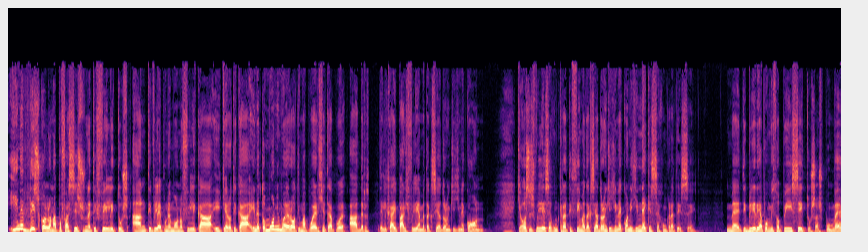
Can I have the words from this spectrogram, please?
είναι δύσκολο να αποφασίσουν τη φίλη τους αν τη βλέπουν μόνο φιλικά ή καιρωτικά. Είναι το μόνιμο ερώτημα που έρχεται από άντρες. Τελικά υπάρχει φιλία μεταξύ αντρών και γυναικών. Και όσες φιλίες έχουν κρατηθεί μεταξύ αντρών και γυναικών, οι γυναίκες έχουν κρατήσει με την πλήρη απομυθοποίησή τους, ας πούμε,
